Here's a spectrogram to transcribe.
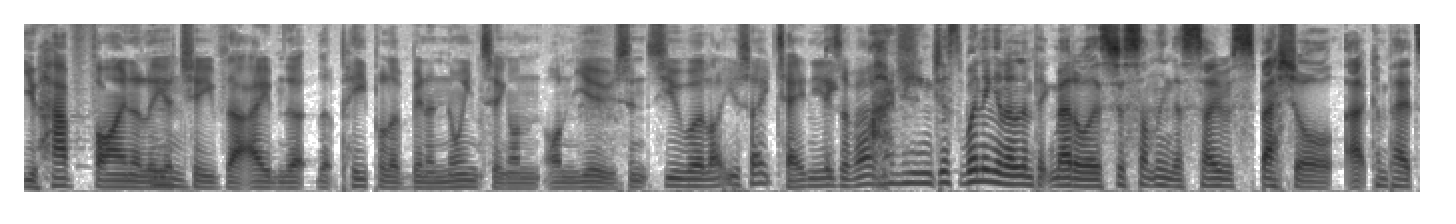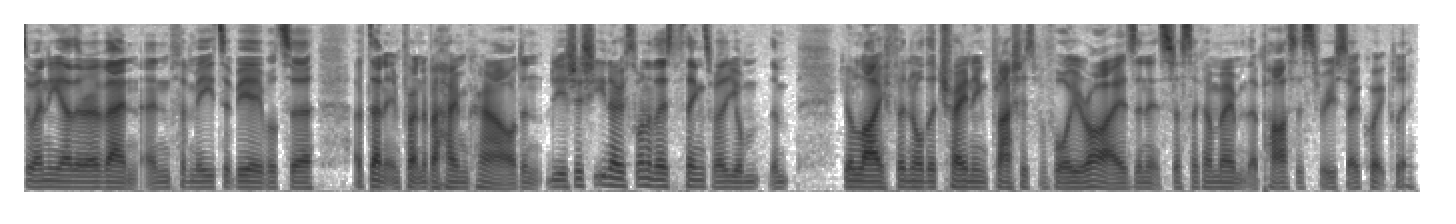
you have finally mm. achieved that aim that, that people have been anointing on, on you since you were, like you say, 10 years of age? I mean, just winning an Olympic medal is just something that's so special uh, compared to any other event. And for me to be able to have done it in front of a home crowd, and it's just, you know, it's one of those things where your, your life and all the training flashes before your eyes, and it's just like a moment that passes through so quickly.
